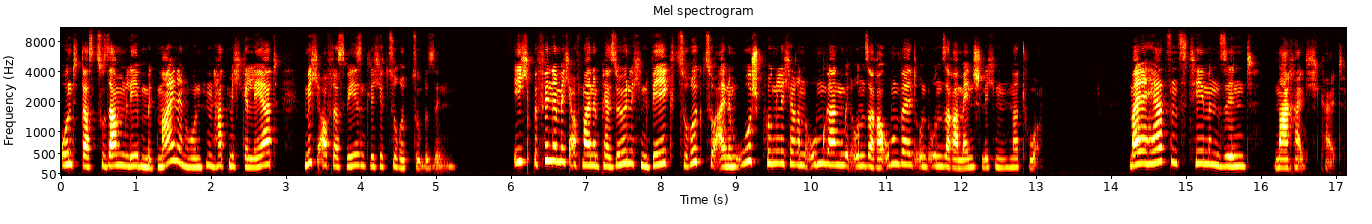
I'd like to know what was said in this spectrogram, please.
und das Zusammenleben mit meinen Hunden hat mich gelehrt, mich auf das Wesentliche zurückzubesinnen. Ich befinde mich auf meinem persönlichen Weg zurück zu einem ursprünglicheren Umgang mit unserer Umwelt und unserer menschlichen Natur. Meine Herzensthemen sind Nachhaltigkeit.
